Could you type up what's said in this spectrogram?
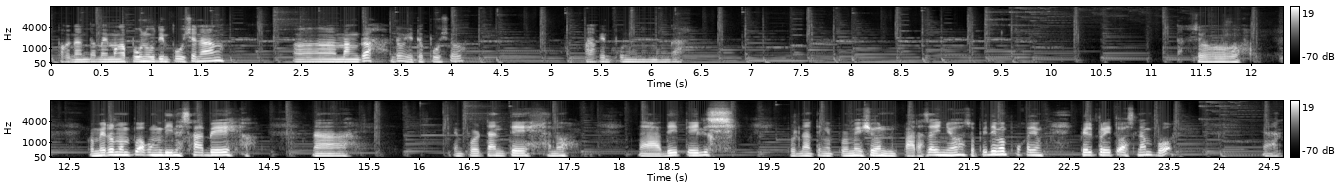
Napakaganda. May mga puno din po siya ng ah, mangga. Ito, ito po siya oh. aking puno ng mangga so kung meron man po akong hindi nasabi na importante ano na details importanteng information para sa inyo so pwede man po kayong feel free to ask lang po. Yan.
